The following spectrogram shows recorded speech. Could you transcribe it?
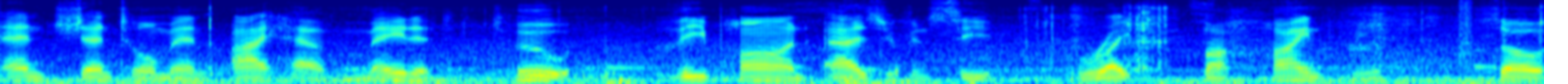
And gentlemen, I have made it to the pond, as you can see right behind me. So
